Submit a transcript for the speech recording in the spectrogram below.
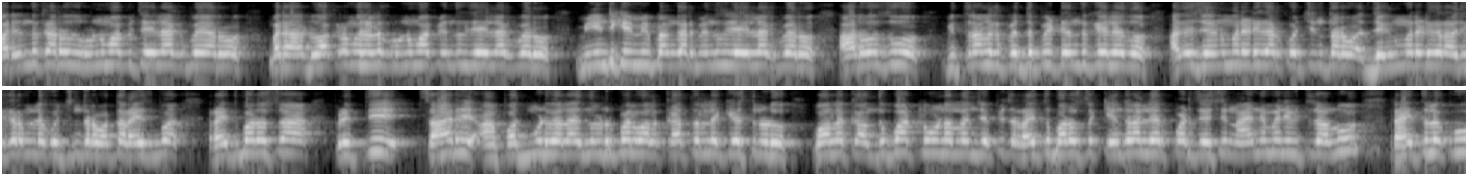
మరి ఎందుకు ఆ రోజు రుణమాఫీ చేయలేకపోయారు? మరి ఆ డ్వాక్రా మహిళలకు రుణమాఫీ ఎందుకు చేయలేకపోయారు? మీ ఇంటికి మీ బంగారం ఎందుకు చేయలేకపోయారు? ఆ రోజు విత్తనాలకు పెద్దపీట ఎందుకు వేయలేదు? అదే జగన్మోహన్ రెడ్డి గారికి వచ్చిన తర్వాత జగన్మోహన్ రెడ్డి గారు అధికారంలోకి వచ్చిన తర్వాత రైతు రైతు భరోసా ప్రతిసారి ఆ పదమూడు వేల ఐదు వందల రూపాయలు వాళ్ళ ఖాతాల్లోకి వేస్తున్నాడు వాళ్ళకి అందుబాటులో ఉండాలని చెప్పి రైతు భరోసా కేంద్రాలు ఏర్పాటు చేసి నాణ్యమైన విత్తనాలు రైతులకు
